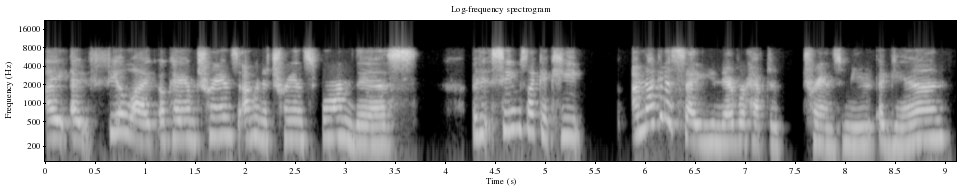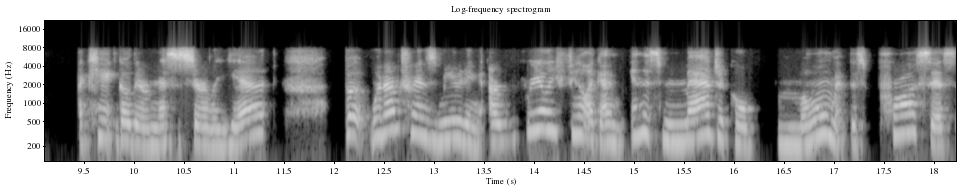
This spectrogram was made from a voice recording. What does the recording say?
i, I feel like okay i'm trans i'm going to transform this but it seems like i keep i'm not going to say you never have to transmute again. I can't go there necessarily yet. But when I'm transmuting, I really feel like I'm in this magical moment, this process.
